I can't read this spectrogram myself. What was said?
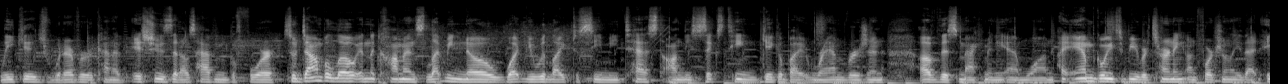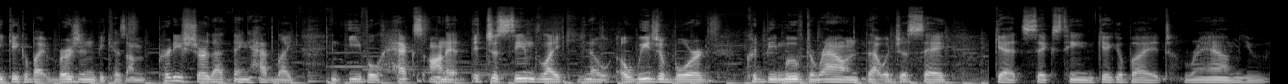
leakage, whatever kind of issues that I was having before. So down below in the comments, let me know what you would like to see me test on the 16 gigabyte RAM version of this Mac Mini M1. I am going to be returning, unfortunately, that 8 gigabyte version because I'm pretty sure that thing had like an evil hex on it it just seemed like, you know, a Ouija board could be moved around that would just say, get 16 gigabyte RAM, you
